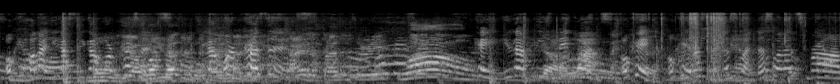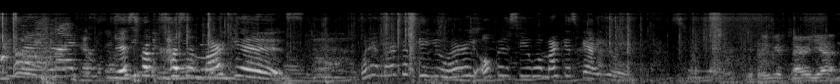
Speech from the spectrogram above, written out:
Okay, hold on. You got, you got more more presents. presents. You got more presents. Tired of presents? Wow. Okay, you got these big ones. Okay, okay, let's do this one. This one is from this from cousin Marcus. What did Marcus give you? Hurry, open and see what Marcus got you. Your fingers tired yet?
